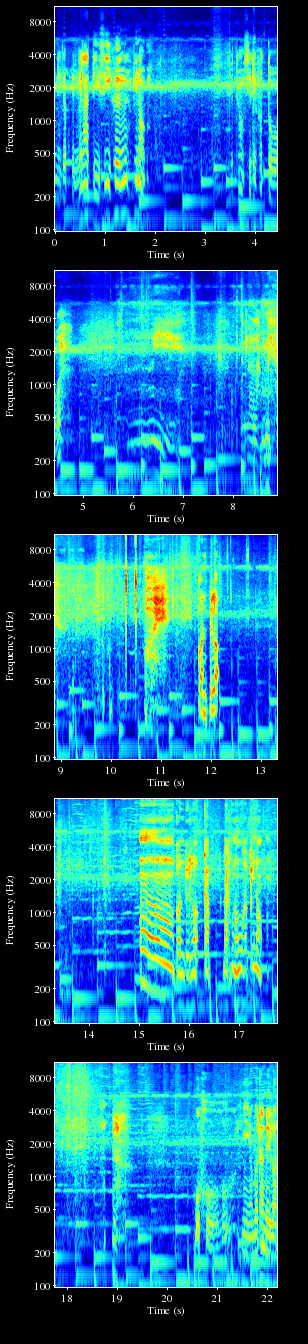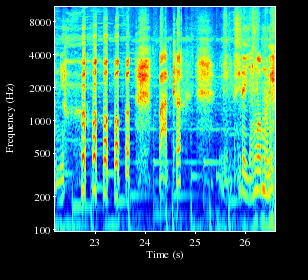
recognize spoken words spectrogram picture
นนี้ก็เป็นเวลาตีสี่ครึ่งนะพี่น้องเป็นท้องสิได้พอโตปะเฮ้ยแต่ละหลังนี่ยก่อนไปเลาะอืมก่อนไปเลาะกับดักหนูครับพี่น้อง อ้โหเงียบ่ท่านได้หล่อนอยู่ ปาดเถอะสิได้ยังว่ามือนี้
